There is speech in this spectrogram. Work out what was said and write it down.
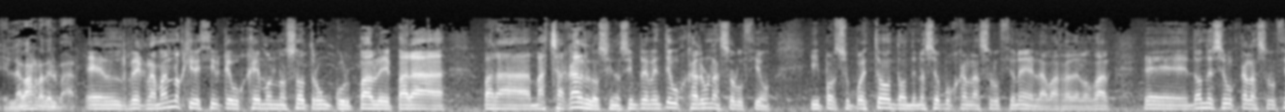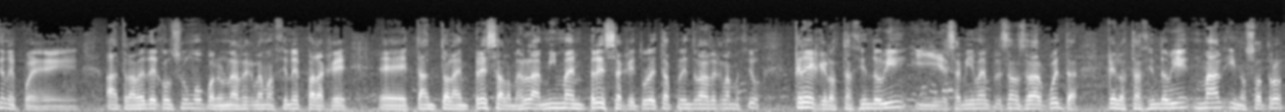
en la barra del bar. El reclamar no quiere decir que busquemos nosotros un culpable para para machacarlo, sino simplemente buscar una solución. Y por supuesto, donde no se buscan las soluciones en la barra de los bar. Eh, ¿Dónde se buscan las soluciones? Pues a través de consumo poner unas reclamaciones para que eh, tanto la empresa, a lo mejor la misma empresa que tú le estás poniendo la reclamación, cree que lo está haciendo bien y esa misma empresa no se da cuenta que lo está haciendo bien mal y nosotros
